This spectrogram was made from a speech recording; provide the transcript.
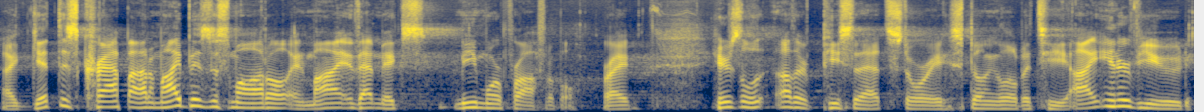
I get this crap out of my business model, and my, that makes me more profitable, right? Here's the other piece of that story, spilling a little bit of tea. I interviewed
